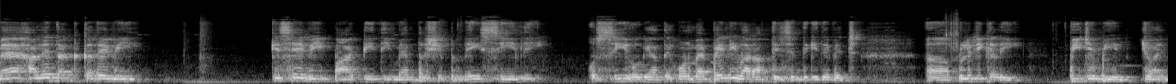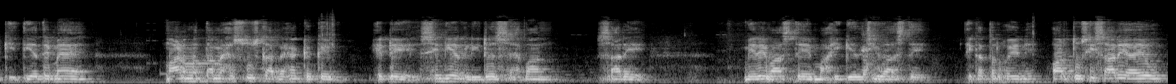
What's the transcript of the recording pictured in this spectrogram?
ਮੈਂ ਹਾਲੇ ਤੱਕ ਕਦੇ ਵੀ ਕਿਸੇ ਵੀ ਪਾਰਟੀ ਦੀ ਮੈਂਬਰਸ਼ਿਪ ਨਹੀਂ ਸੀ ਲਈ। ਉਹ ਸੀ ਹੋ ਗਿਆ ਤੇ ਹੁਣ ਮੈਂ ਪਹਿਲੀ ਵਾਰ ਆਪਣੀ ਜ਼ਿੰਦਗੀ ਦੇ ਵਿੱਚ ਪੋਲੀਟੀਕਲੀ ਬੀਜੇਪੀ ਜੁਆਇਨ ਕੀਤੀ ਹੈ ਤੇ ਮੈਂ ਮਾਣ ਮੱਤਾ ਮਹਿਸੂਸ ਕਰ ਰਿਹਾ ਕਿਉਂਕਿ ਏਡੇ ਸੀਨੀਅਰ ਲੀਡਰ ਸਹਿਬਾਨ ਸਾਰੇ ਮੇਰੇ ਵਾਸਤੇ, ਮਾਹੀ ਗਿੱਲ ਜੀ ਵਾਸਤੇ ਇਕੱਤਰ ਹੋਏ ਨੇ। ਔਰ ਤੁਸੀਂ ਸਾਰੇ ਆਏ ਹੋ,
